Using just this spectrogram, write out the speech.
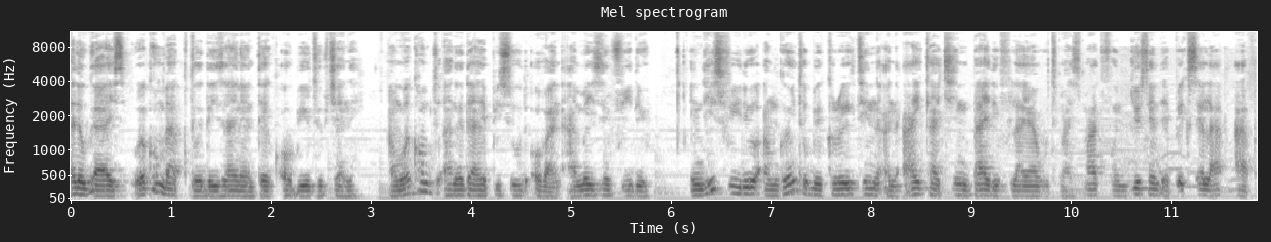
Hello guys, welcome back to Design and Tech Hub YouTube channel and welcome to another episode of an amazing video. In this video, I'm going to be creating an eye-catching buy the flyer with my smartphone using the Pixel app.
